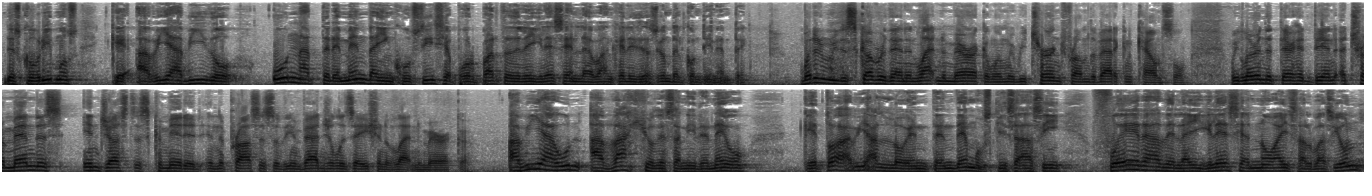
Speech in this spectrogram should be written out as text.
Descubrimos que había habido una tremenda injusticia por parte de la iglesia en la evangelización del continente. What did we discover then in Latin America when we returned from the Vatican Council? We learned that there had been a tremendous injustice committed in the process of the evangelization of Latin America. Había un adagio de San Ireneo que todavía lo entendemos quizá así, fuera de la iglesia no hay salvación,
